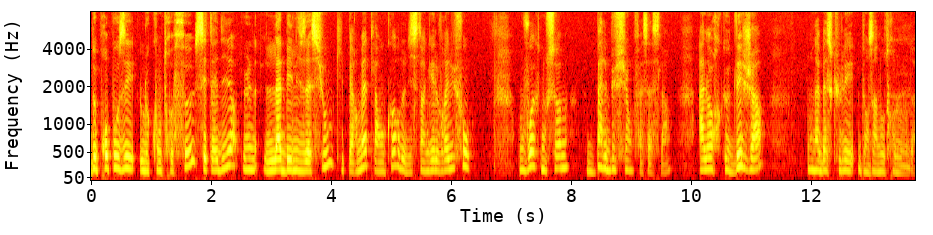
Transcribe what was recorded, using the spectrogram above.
de proposer le contre-feu, c'est-à-dire une labellisation qui permette là encore de distinguer le vrai du faux. On voit que nous sommes balbutiants face à cela, alors que déjà on a basculé dans un autre monde.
